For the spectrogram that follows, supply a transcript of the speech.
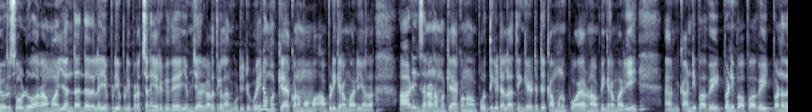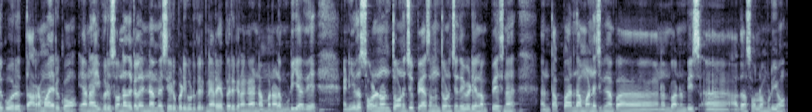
இவர் சொல்லுவாராமா எந்தெந்த இதில் எப்படி எப்படி பிரச்சனை இருக்குது எம்ஜிஆர் காலத்துக்கெல்லாம் கூட்டிகிட்டு போய் நம்ம கேட்கணுமாமா அப்படிங்கிற மாதிரியான ஆடியன்ஸ்னால் நம்ம கேட்கணும். பொத்திக்கிட்ட எல்லாத்தையும் கேட்டுட்டு கம்முன்னு போயிடணும் அப்படிங்கிற மாதிரி. அண்ட் கண்டிப்பாக வெயிட் பண்ணி பார்ப்பா வெயிட் பண்ணதுக்கு ஒரு தரமாக இருக்கும். ஏன்னா இவர் சொன்னதுக்கெல்லாம் இன்னமே செருப்படி கொடுக்குறதுக்கு நிறைய பேர் இருக்கிறாங்க. நம்மளால் முடியாது. அண்ட் ஏதோ சொல்லணும்னு தோணுச்சு பேசணும்னு தோணுச்சு இந்த வீடியோவில் நான் பேசினேன். அண்ட் தப்பாக இருந்தால் மன்னிச்சுக்கங்க நண்பா நண்பீஸ். அதான் சொல்ல முடியும்.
